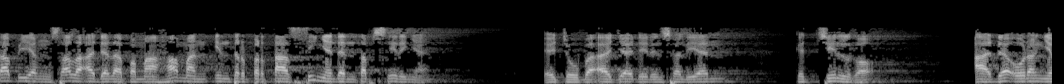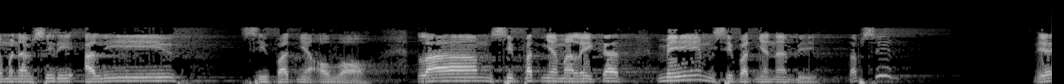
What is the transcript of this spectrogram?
tapi yang salah adalah pemahaman, interpretasinya dan tafsirnya. Eh coba aja diri sekalian kecil kok. Ada orang yang menafsiri alif sifatnya Allah. Lam sifatnya malaikat. Mim sifatnya Nabi. Tafsir. Ya.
